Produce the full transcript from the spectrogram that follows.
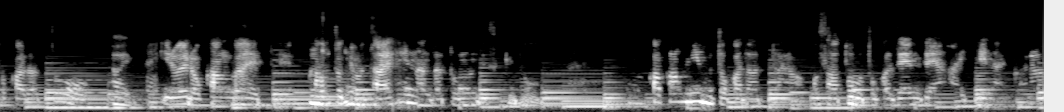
とかだと、い。ろいろ考えて買う時も大変なんだと思うんですけど、カカオニブとかだったらお砂糖とか全然入ってないから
